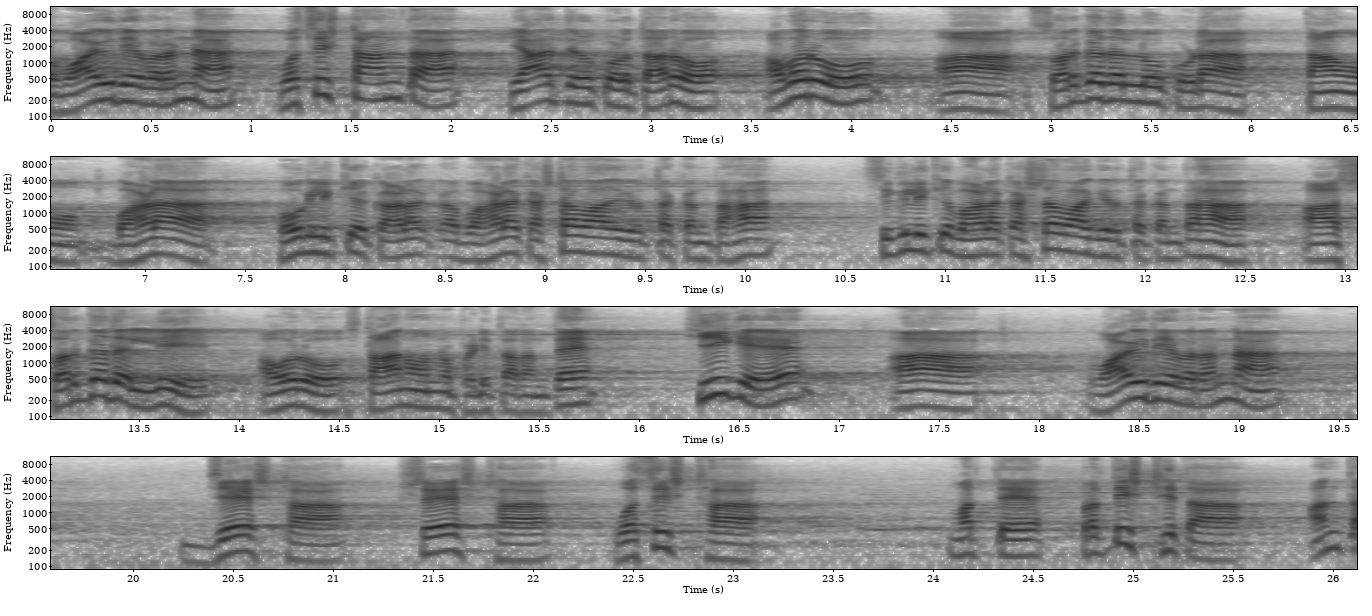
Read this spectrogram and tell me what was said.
ವಾಯುದೇವರನ್ನು ವಸಿಷ್ಠ ಅಂತ ಯಾರು ತಿಳ್ಕೊಳ್ತಾರೋ, ಅವರು ಆ ಸ್ವರ್ಗದಲ್ಲೂ ಕೂಡ ತಾವು ಬಹಳ ಹೋಗಲಿಕ್ಕೆ ಕಾಳ, ಬಹಳ ಕಷ್ಟವಾಗಿರ್ತಕ್ಕಂತಹ ಸಿಗಲಿಕ್ಕೆ ಬಹಳ ಕಷ್ಟವಾಗಿರ್ತಕ್ಕಂತಹ ಆ ಸ್ವರ್ಗದಲ್ಲಿ ಅವರು ಸ್ಥಾನವನ್ನು ಪಡಿತಾರಂತೆ. ಹೀಗೆ ಆ ವಾಯುದೇವರನ್ನು ಜ್ಯೇಷ್ಠ, ಶ್ರೇಷ್ಠ, ವಸಿಷ್ಠ ಮತ್ತು ಪ್ರತಿಷ್ಠಿತ ಅಂತ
